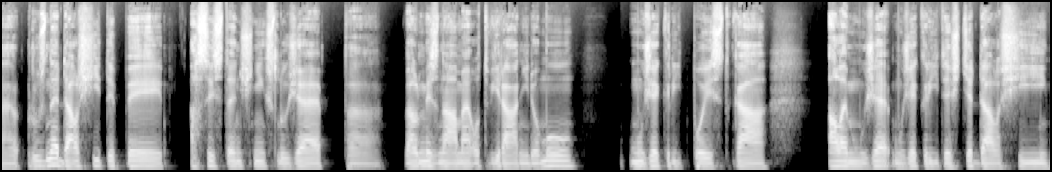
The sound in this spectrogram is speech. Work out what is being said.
Eh, různé další typy asistenčních služeb, eh, velmi známé otvírání domů, může krýt pojistka, ale může, může krýt ještě další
